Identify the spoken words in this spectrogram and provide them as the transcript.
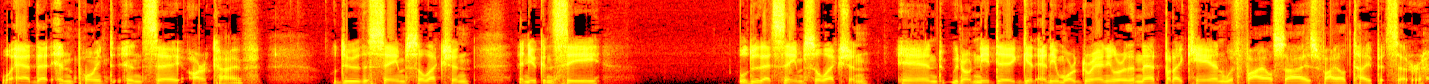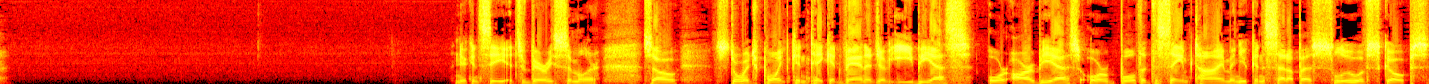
We'll add that endpoint and say archive. We'll do the same selection, and you can see we'll do that same selection and we don't need to get any more granular than that, but I can with file size, file type, etc. And you can see it's very similar. So StoragePoint can take advantage of EBS or RBS or both at the same time, and you can set up a slew of scopes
